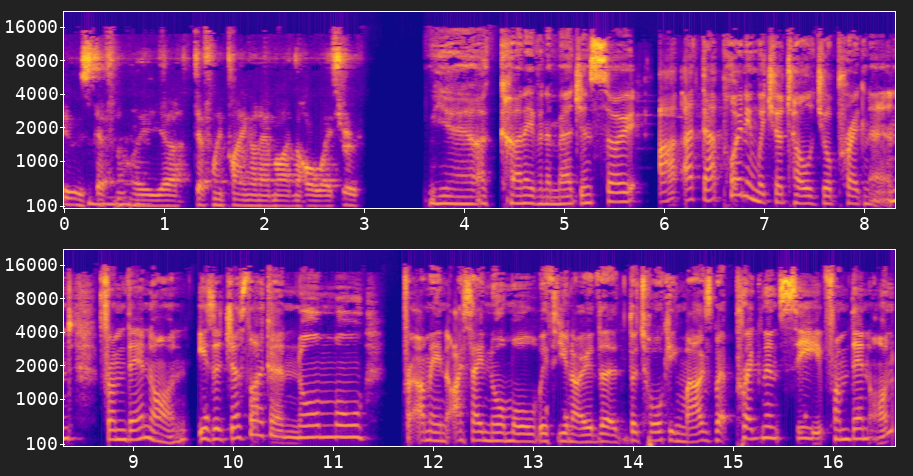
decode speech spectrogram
it was definitely, uh, definitely playing on our mind the whole way through. Yeah, I can't even imagine. So, uh, at that point in which you're told you're pregnant, from then on, is it just like a normal? I mean, I say normal with you know the the talking marks, but pregnancy from then on,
